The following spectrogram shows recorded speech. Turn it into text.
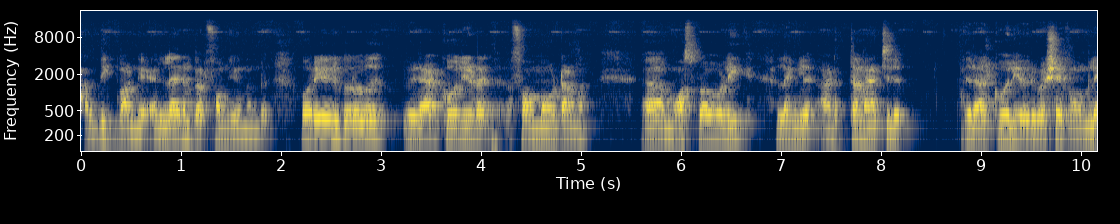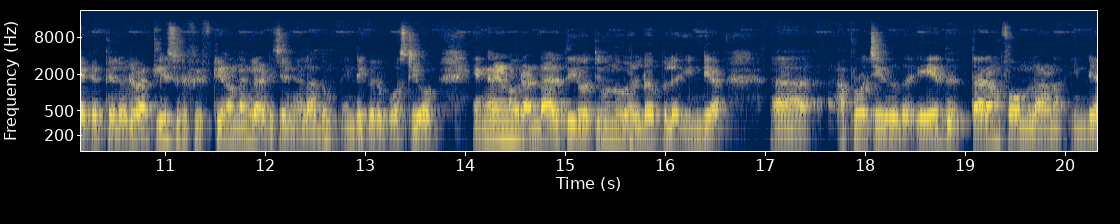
ഹർദിക് പാണ്ഡ്യ എല്ലാവരും പെർഫോം ചെയ്യുന്നുണ്ട്. ഒരേ ഒരു കുറവ് വിരാട് കോഹ്ലിയുടെ ഫോം ഔട്ടാണ് മോസ്റ്റ് പ്രോബബ്ലി അല്ലെങ്കിൽ അടുത്ത മാച്ചിൽ വിരാട് കോഹ്ലി ഒരുപക്ഷെ ഫോമിലേക്ക് എത്തിയാൽ ഒരു അറ്റ്ലീസ്റ്റ് ഒരു ഫിഫ്റ്റി റണ്ണെങ്കിലും അടിച്ചു കഴിഞ്ഞാൽ അതും ഇന്ത്യയ്ക്ക് ഒരു പോസിറ്റീവ് ആവും. എങ്ങനെയാണോ രണ്ടായിരത്തി ഇരുപത്തി മൂന്ന് വേൾഡ് കപ്പിൽ ഇന്ത്യ അപ്രോച്ച് ചെയ്തത് ഏത് തരം ഫോമിലാണ് ഇന്ത്യ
